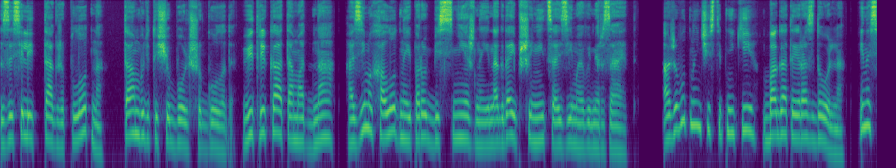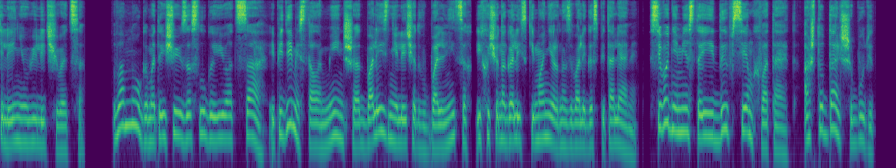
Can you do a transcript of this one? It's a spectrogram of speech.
заселить так же плотно, там будет еще больше голода. Ведь там одна, а зимы холодные и порой бесснежные, иногда и пшеница озимая вымерзает. А живут нынче степняки богато и раздольно, и население увеличивается. Во многом это еще и заслуга ее отца. Эпидемий стало меньше, от болезней лечат в больницах, их еще на галийский манер называли госпиталями. Сегодня места и еды всем хватает. А что дальше будет?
